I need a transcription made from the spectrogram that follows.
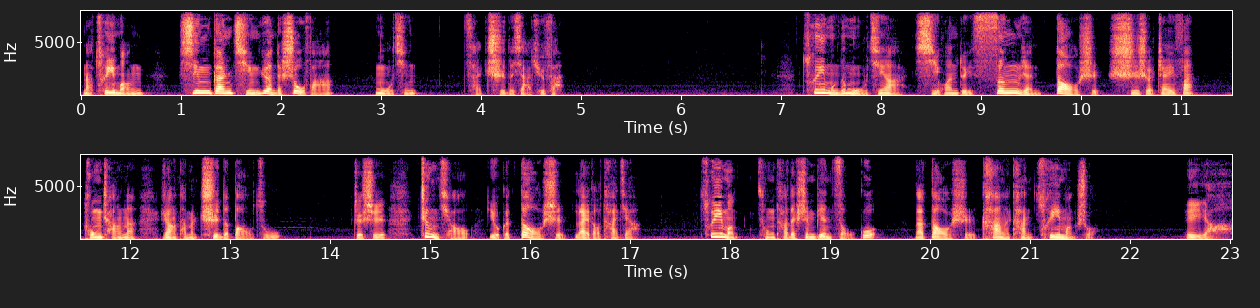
那崔猛心甘情愿的受罚，母亲。才吃得下去饭。崔猛的母亲啊，喜欢对僧人、道士施舍斋饭，通常呢让他们吃得饱足。这时正巧有个道士来到他家，崔猛从他的身边走过。那道士看了看崔猛，说：“哎呀，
